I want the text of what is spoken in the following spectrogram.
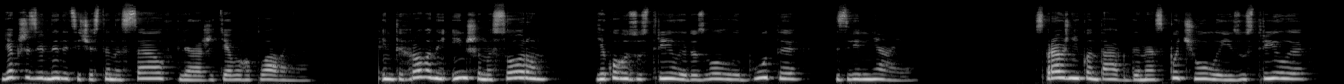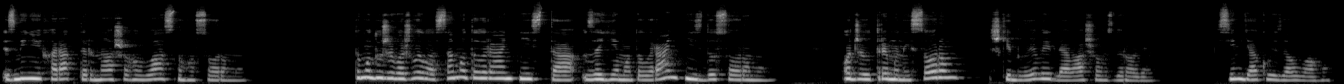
Як же звільнити ці частини селф для життєвого плавання? Інтегрований іншими сором, якого зустріли і дозволили бути, звільняє. Справжній контакт, де нас почули і зустріли, змінює характер нашого власного сорому. Тому дуже важлива самотолерантність та взаємотолерантність до сорому. Отже, утриманий сором шкідливий для вашого здоров'я. Всім дякую за увагу!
